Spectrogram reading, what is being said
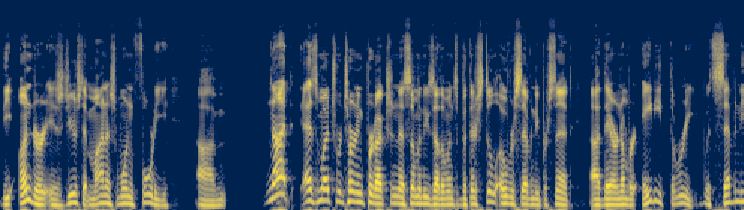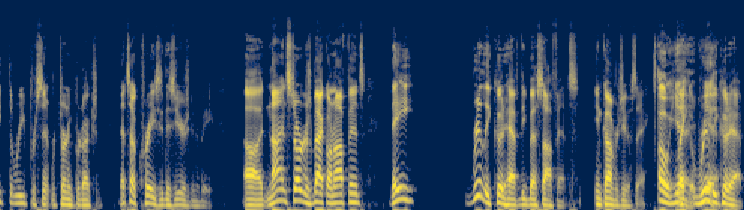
The under is juiced at minus one forty. Um, not as much returning production as some of these other ones, but they're still over 70%. Uh, they are number 83 with 73% returning production. That's how crazy this year is going to be. Uh, nine starters back on offense. They really could have the best offense in Conference USA. Oh, yeah, Like, really yeah. could have.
